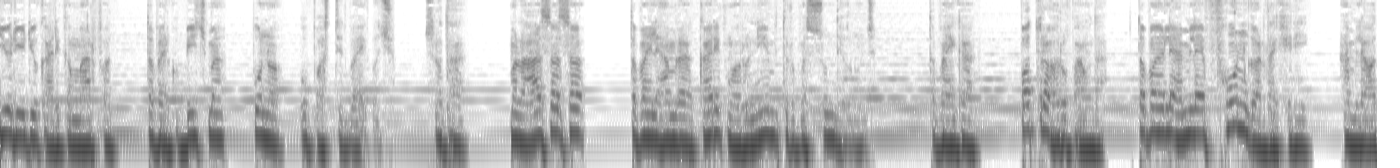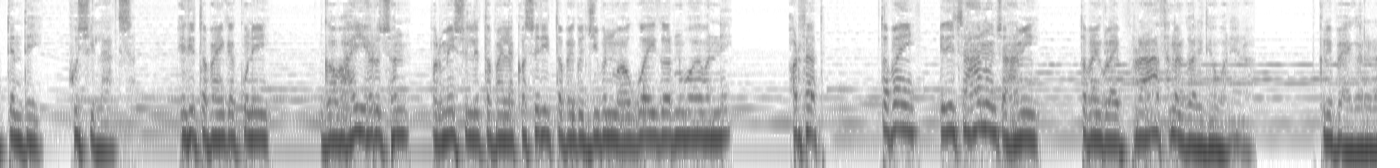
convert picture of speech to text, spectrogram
यो रेडियो कार्यक्रम मार्फत तपाईँहरूको बीचमा पुनः उपस्थित भएको छु। श्रोता मलाई आशा छ तपाईँले हाम्रा कार्यक्रमहरू नियमित रूपमा सुन्दै हुनुहुन्छ। तपाईँका पत्रहरू पाउँदा तपाईँहरूले हामीलाई फोन गर्दाखेरि हामीलाई अत्यन्तै खुसी लाग्छ। यदि तपाईँका कुनै गवाहीहरू छन् परमेश्वरले तपाईँलाई कसरी तपाईँको जीवनमा अगुवाई गर्नुभयो भन्ने? अर्थात् तपाईँ यदि चाहनुहुन्छ हामी तपाईँको लागि प्रार्थना गरिदिउँ भनेर कृपया गरेर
